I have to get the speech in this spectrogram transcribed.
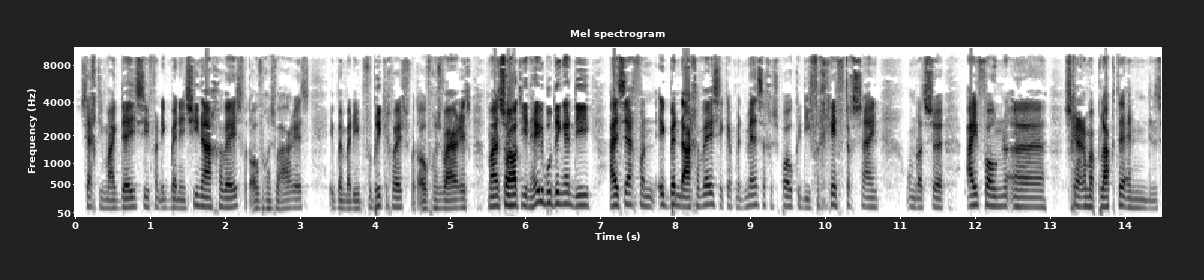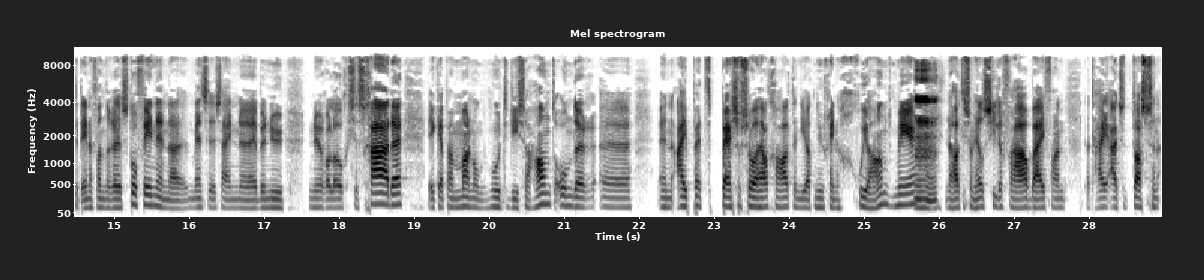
zegt die Mike Daisy van ik ben in China geweest, wat overigens waar is. Ik ben bij die fabrieken geweest, wat overigens waar is. Maar zo had hij een heleboel dingen die hij zegt van ik ben daar geweest. Ik heb met mensen gesproken die vergiftigd zijn omdat ze iPhone eh, schermen plakten en er zit een of andere stof in en eh, mensen zijn, eh, hebben nu neurologische schade. Ik heb een man ontmoet die zijn hand onder een iPad pers of zo had gehad en die had nu geen goede hand meer. Mhm. En daar had hij zo'n heel zielig verhaal bij van dat hij uit zijn tas zijn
